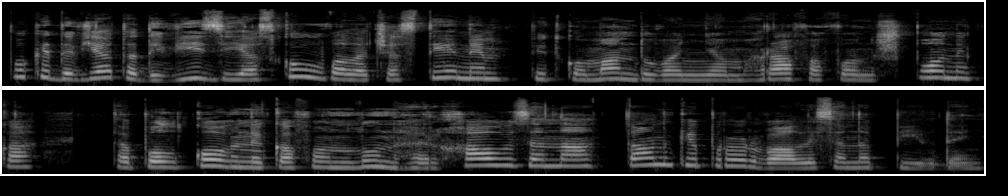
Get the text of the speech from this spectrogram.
Поки 9-та дивізія сковувала частини під командуванням графа фон Шпоника та полковника фон Лунгерхаузена, танки прорвалися на південь,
